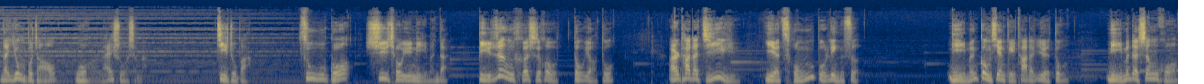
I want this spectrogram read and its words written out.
那用不着我来说什么。记住吧，祖国需求于你们的，比任何时候都要多，而他的给予也从不吝啬。你们贡献给他的越多。你们的生活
